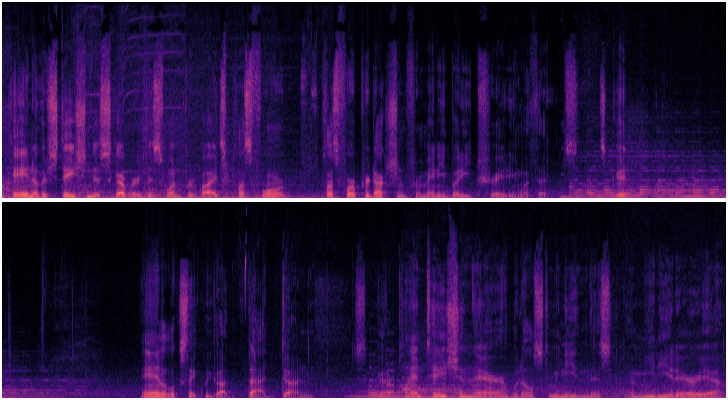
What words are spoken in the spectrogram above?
Okay, another station discovered. This one provides plus four, plus four production from anybody trading with it. So that's good. And it looks like we got that done. So we got a plantation there. What else do we need in this immediate area?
